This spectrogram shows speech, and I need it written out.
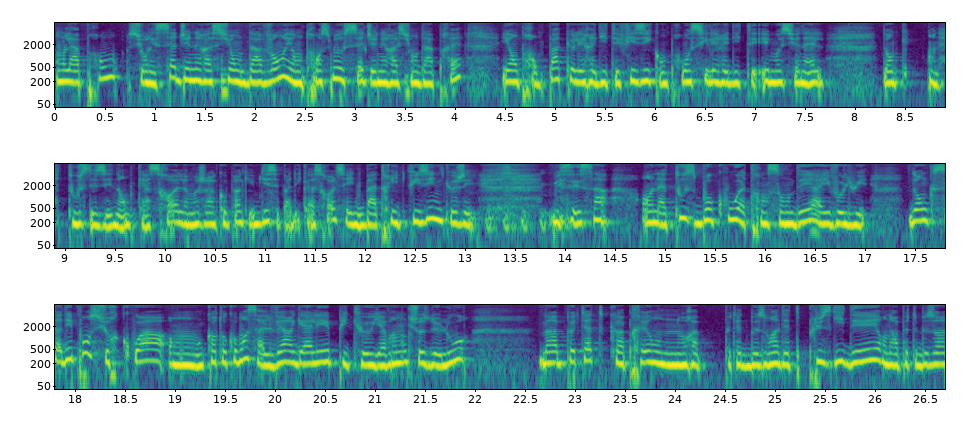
on la prend sur les sept générations d'avant et on transmet aux sept générations d'après. Et on prend pas que l'hérédité physique, on prend aussi l'hérédité émotionnelle. Donc, on a tous des énormes casseroles. Moi, j'ai un copain qui me dit c'est pas des casseroles, c'est une batterie de cuisine que j'ai. Mais c'est ça. On a tous beaucoup à transcender, à évoluer. Donc, ça dépend sur quoi. quand on commence à lever un galet, puis qu'il y a vraiment quelque chose de lourd, ben peut-être qu'après on aura peut-être besoin d'être plus guidé, on aura peut-être besoin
